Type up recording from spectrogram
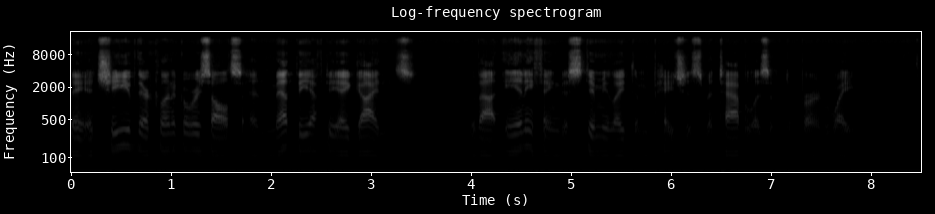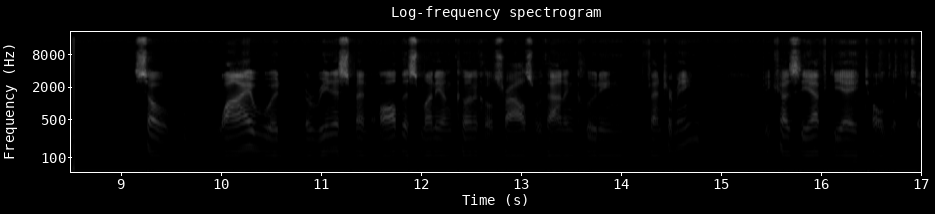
They achieved their clinical results and met the FDA guidance without anything to stimulate the patient's metabolism to burn weight. So, why would Arena spend all this money on clinical trials without including phentermine? because the FDA told them to.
